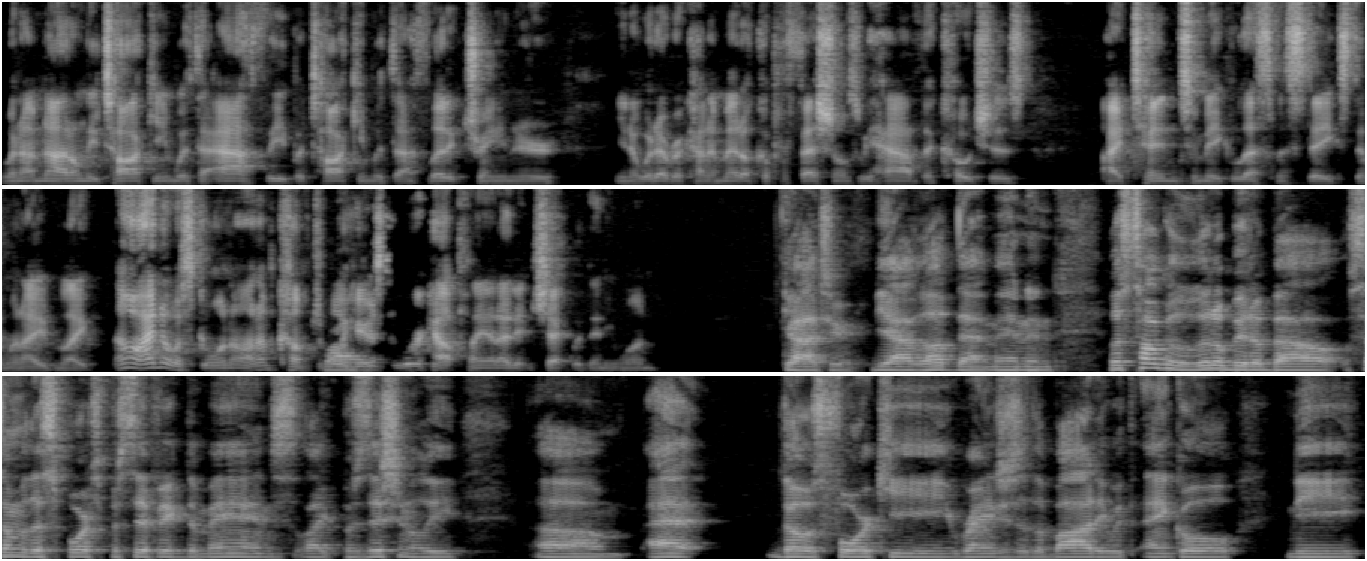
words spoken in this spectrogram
When I'm not only talking with the athlete, but talking with the athletic trainer, you know, whatever kind of medical professionals we have, the coaches, I tend to make less mistakes than when I'm like, oh, I know what's going on. I'm comfortable. Right. Here's the workout plan. I didn't check with anyone. Got you. Yeah, I love that, man. And let's talk a little bit about some of the sports specific demands, like positionally, um, at those four key ranges of the body with ankle, knee.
